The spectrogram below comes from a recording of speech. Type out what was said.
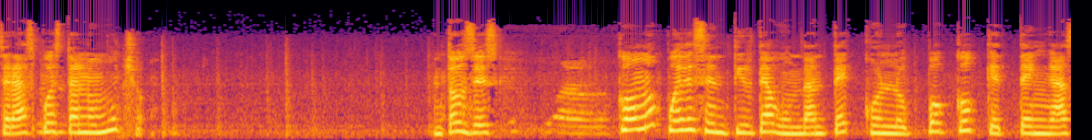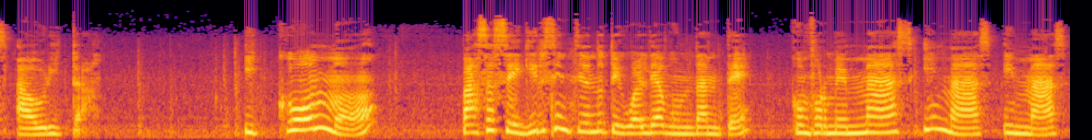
serás puesta en lo mucho. Entonces, ¿cómo puedes sentirte abundante con lo poco que tengas ahorita? ¿Y cómo vas a seguir sintiéndote igual de abundante conforme más y más y más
